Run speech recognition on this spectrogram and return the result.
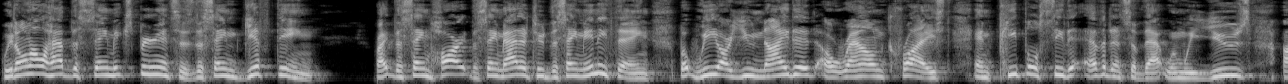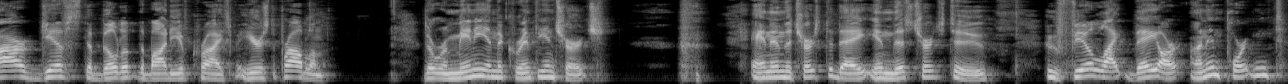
We don't all have the same experiences, the same gifting, right? The same heart, the same attitude, the same anything, but we are united around Christ and people see the evidence of that when we use our gifts to build up the body of Christ. But here's the problem. There were many in the Corinthian church and in the church today, in this church too, who feel like they are unimportant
